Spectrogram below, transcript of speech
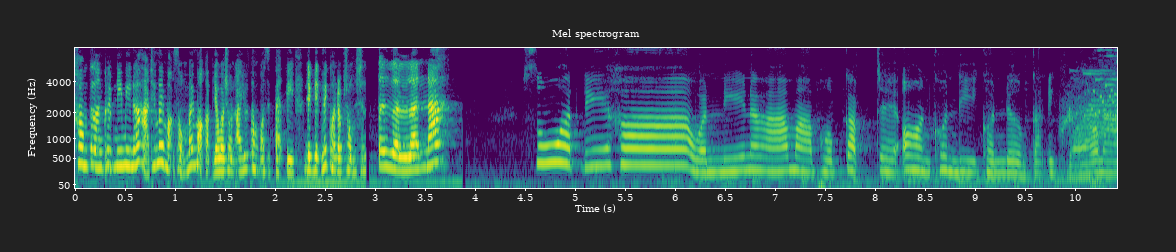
คำเตือนคลิปนี้มีเนื้อหาที่ไม่เหมาะสม ไม่เหมาะกับเยาวชนอายุต่ำกว่า 18 ปี เด็กๆไม่ควรรับชมฉันเตือนแล้วนะ สวัสดีค่ะ วันนี้นะคะมาพบกับเจออนคนดีคนเดิมกันอีกแล้วนะ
